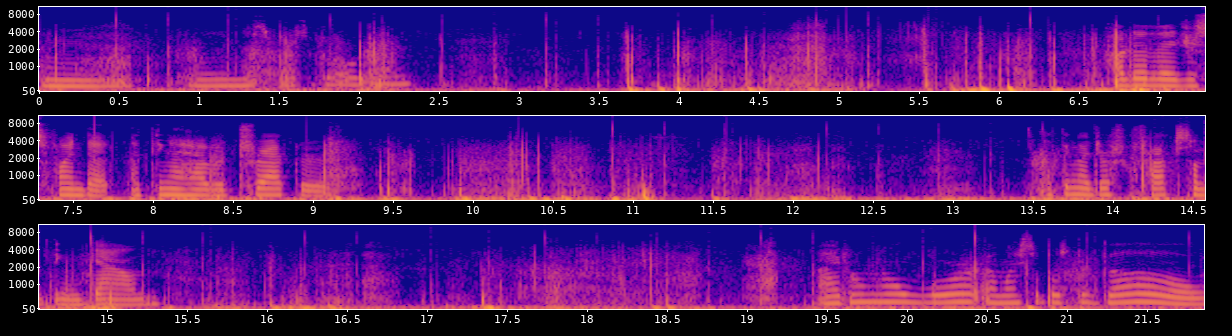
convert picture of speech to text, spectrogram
Where am I supposed to go again? How did I just find that? I think I have a tracker. Think I just tracked something down. I don't know where am I supposed to go.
